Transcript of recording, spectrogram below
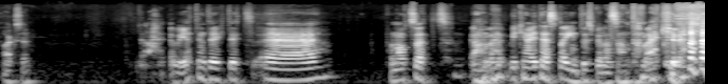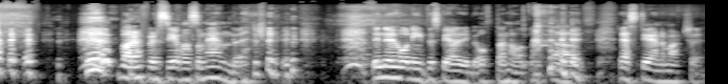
Axel? Ja, jag vet inte riktigt. Eh, på något sätt, ja, vi kan ju testa att inte spela Santa Mäkra. Bara för att se vad som händer. det är nu hon inte spelar i 8-0. Ja. resterande matcher.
